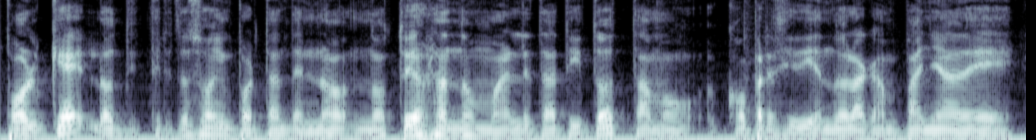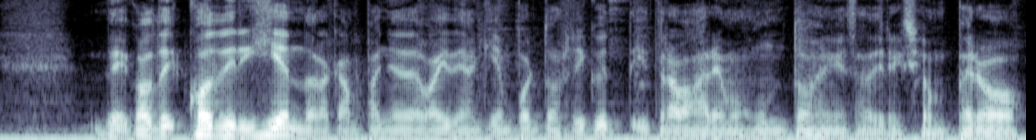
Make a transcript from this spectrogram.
Porque los distritos son importantes. No, no estoy hablando mal de Tatito, estamos copresidiendo la campaña de, de codi- codirigiendo la campaña de Biden aquí en Puerto Rico y, y trabajaremos juntos en esa dirección. Pero,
